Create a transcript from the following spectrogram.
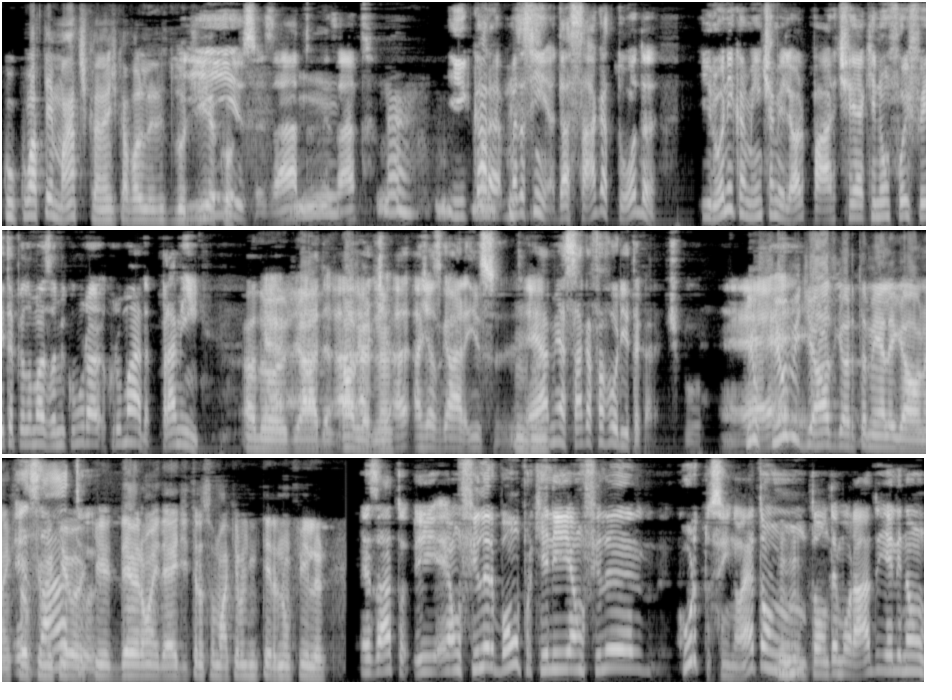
com, com a temática, né, de Cavaleiros do Zodíaco. Isso, exato, e, exato. Né, e, cara, mas assim, da saga toda, ironicamente, a melhor parte é a que não foi feita pelo Masami Kurumada, pra mim. A do é, de Ad, a, Asgard, a, né? A, Asgard, isso. Uhum. É a minha saga favorita, cara. Tipo, é... E o filme de Asgard também é legal, né? Que Exato. foi o filme que, que deram a ideia de transformar aquilo inteiro num filler. Exato. E é um filler bom, porque ele é um filler curto, assim, não é tão, uhum. tão demorado e ele não,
